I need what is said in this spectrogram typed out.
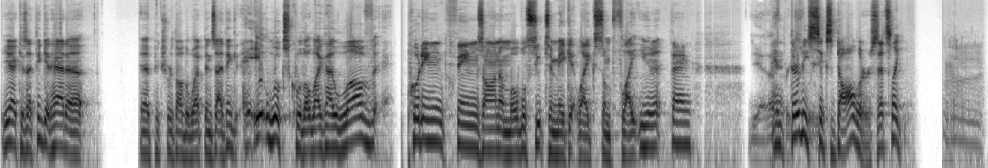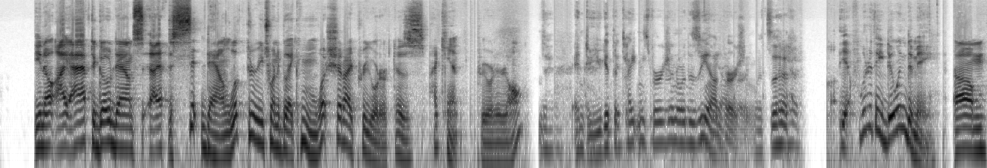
Yeah, because I think it had a, a picture with all the weapons. I think it looks cool though. Like I love putting things on a mobile suit to make it like some flight unit thing. yeah, that's and thirty six dollars. That's like, you know, I, I have to go down. I have to sit down, look through each one, and be like, hmm, what should I pre-order? Because I can't pre-order it all. And do you get the Titans version or the Zeon version? What's uh yeah, what are they doing to me? Um,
